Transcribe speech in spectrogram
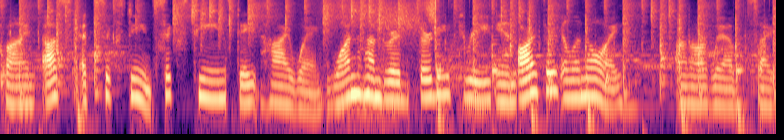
Find us at 1616 State Highway 133 in Arthur, Illinois, on our website,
